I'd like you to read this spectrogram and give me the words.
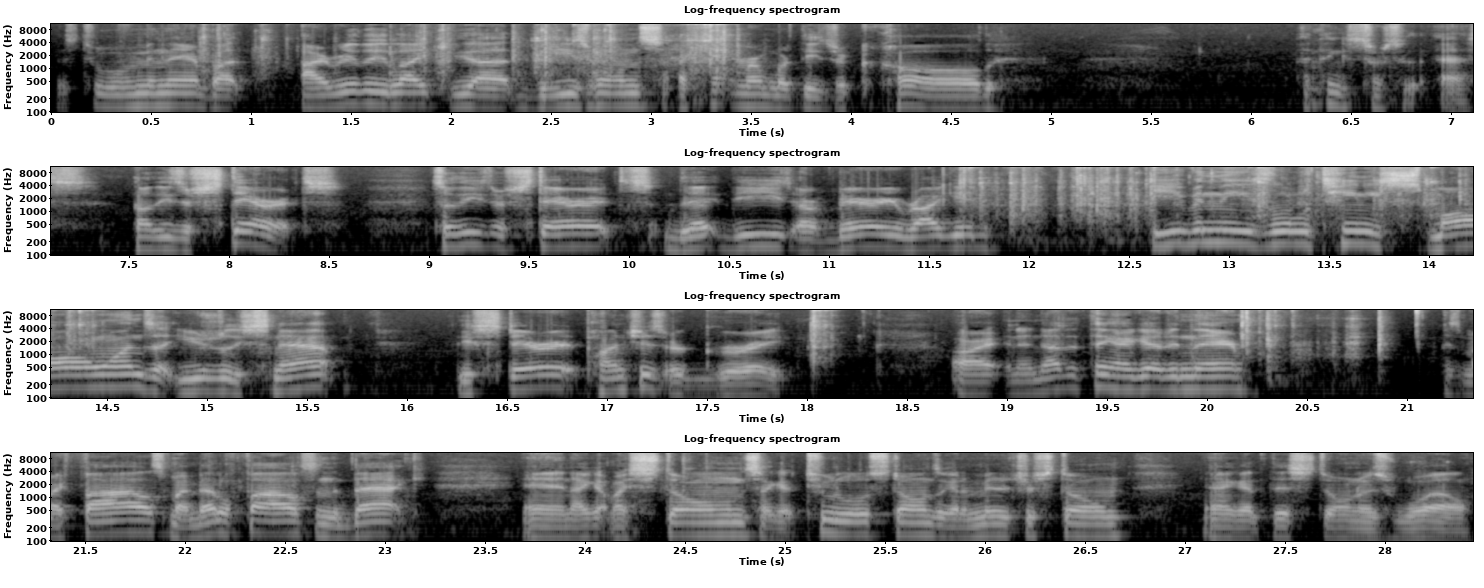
There's two of them in there, but I really like uh, these ones. I can't remember what these are called. I think it starts with S. Oh, these are Starretts. So these are Starretts. Th these are very rugged even these little teeny small ones that usually snap, these Starrett punches are great. Alright, and another thing I got in there is my files, my metal files in the back. And I got my stones. I got two little stones. I got a miniature stone. And I got this stone as well.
